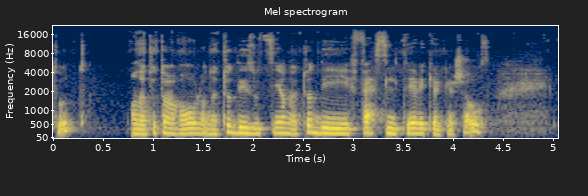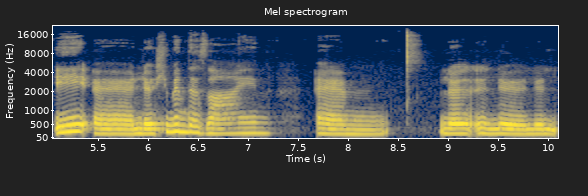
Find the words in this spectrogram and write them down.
toutes. On a tout un rôle, on a tous des outils, on a toutes des facilités avec quelque chose. Et euh, le human design, euh, le, le,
